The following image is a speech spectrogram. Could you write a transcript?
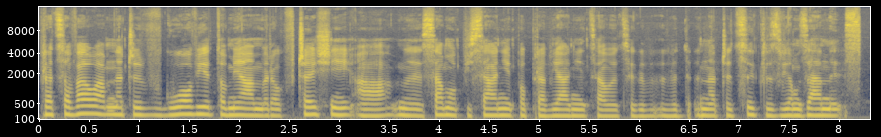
Pracowałam, znaczy w głowie to miałam rok wcześniej, a y, samo pisanie, poprawianie, cały cykl, znaczy cykl związany z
